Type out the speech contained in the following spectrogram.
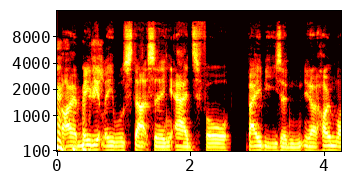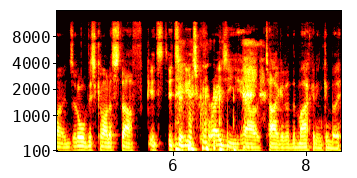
I immediately will start seeing ads for babies and you know home loans and all this kind of stuff. It's it's it's crazy how targeted the marketing can be.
